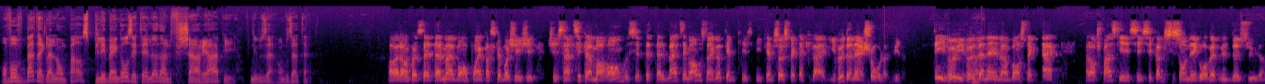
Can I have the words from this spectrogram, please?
on va vous battre avec la longue passe puis les Bengals étaient là dans le champ arrière puis venez-vous on vous attend. Ah, donc, c'était tellement un bon point parce que moi, j'ai senti que Mahomes, c'était tellement. Tu sais, Mahomes, c'est un gars qui aime, qui, aime, ça le spectaculaire. Il veut donner un show, là, lui. Là. Tu sais, il veut, il veut donner un, bon spectacle. Alors, je pense que c'est comme si son ego avait pris le dessus, là.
